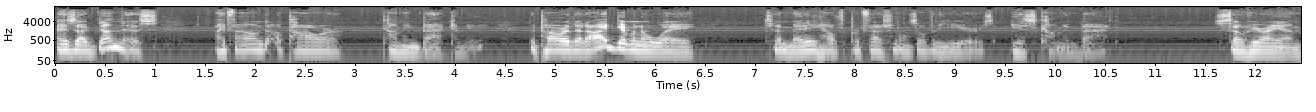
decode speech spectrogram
As I've done this, I found a power coming back to me. The power that I'd given away to many health professionals over the years is coming back. So here I am,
